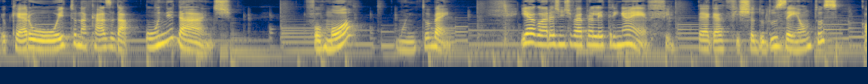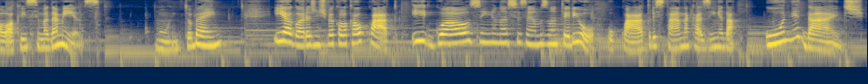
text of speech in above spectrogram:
Eu quero 8 na casa da unidade. Formou? Muito bem. E agora a gente vai para a letrinha F. Pega a ficha do 200, coloca em cima da mesa. Muito bem. E agora a gente vai colocar o 4, igualzinho nós fizemos no anterior. O 4 está na casinha da unidade.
